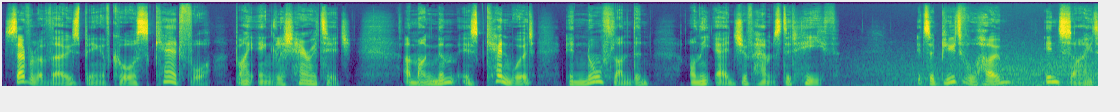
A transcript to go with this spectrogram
several of those being, of course, cared for by English heritage. Among them is Kenwood in North London on the edge of Hampstead Heath. It's a beautiful home, inside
